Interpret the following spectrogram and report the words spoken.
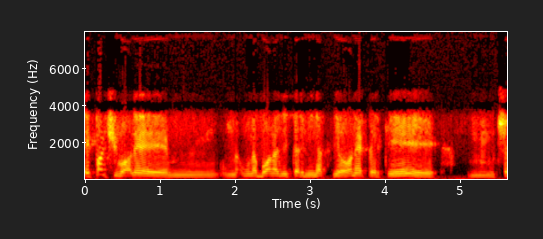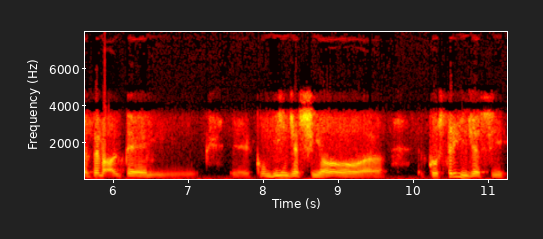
e poi ci vuole mh, mm, una buona determinazione perché mh, mm, certe volte mh, mm, eh, convincersi o eh, costringersi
